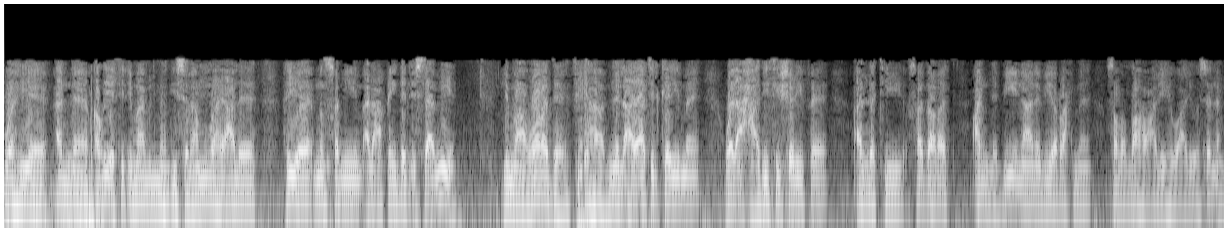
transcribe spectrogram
وهي أن قضية الإمام المهدي سلام الله عليه هي من صميم العقيدة الإسلامية لما ورد فيها من الآيات الكريمة والأحاديث الشريفة التي صدرت عن نبينا نبي الرحمة صلى الله عليه وآله وسلم.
